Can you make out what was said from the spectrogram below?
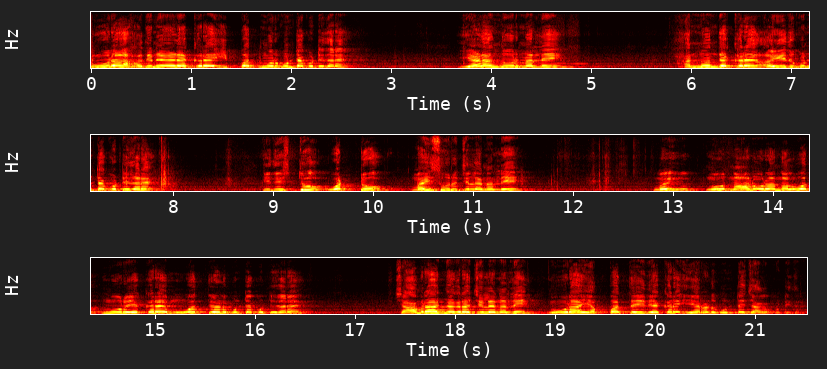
ನೂರ ಹದಿನೇಳು ಎಕರೆ ಇಪ್ಪತ್ತ್ಮೂರು ಗುಂಟೆ ಕೊಟ್ಟಿದ್ದಾರೆ. ಯಳಂದೂರಿನಲ್ಲಿ ಹನ್ನೊಂದು ಎಕರೆ ಐದು ಗುಂಟೆ ಕೊಟ್ಟಿದ್ದಾರೆ. ಇದಿಷ್ಟು ಒಟ್ಟು ಮೈಸೂರು ಜಿಲ್ಲೆನಲ್ಲಿ ಮೈ ನೂ ನಾನ್ನೂರ ನಲವತ್ತ್ಮೂರು ಎಕರೆ ಮೂವತ್ತೇಳು ಗುಂಟೆ ಕೊಟ್ಟಿದ್ದಾರೆ. ಚಾಮರಾಜನಗರ ಜಿಲ್ಲೆನಲ್ಲಿ ನೂರ ಎಪ್ಪತ್ತೈದು ಎಕರೆ ಎರಡು ಗುಂಟೆ ಜಾಗ ಕೊಟ್ಟಿದ್ದಾರೆ.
